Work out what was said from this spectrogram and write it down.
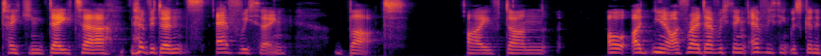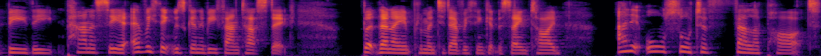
taking data, evidence, everything, but I've done oh I you know I've read everything. Everything was going to be the panacea. Everything was going to be fantastic. But then I implemented everything at the same time and it all sort of fell apart.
